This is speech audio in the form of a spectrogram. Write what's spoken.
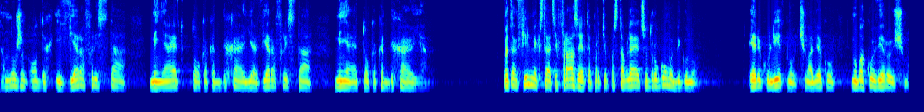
Нам нужен отдых. И вера Христа меняет то, как отдыхаю я. Вера Христа меняет то, как отдыхаю я. В этом фильме, кстати, фраза эта противопоставляется другому бегуну. Эрику Литну, человеку глубоко верующему.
